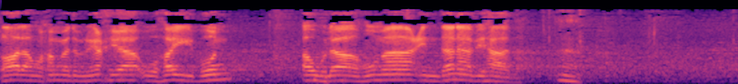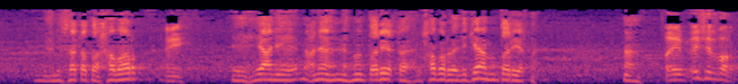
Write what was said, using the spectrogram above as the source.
قال محمد بن يحيى وهيب أولاهما عندنا بهذا نعم يعني سقط خبر إيه؟ إيه يعني معناه أنه من طريقه الخبر الذي جاء من طريقه نعم طيب إيش الفرق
